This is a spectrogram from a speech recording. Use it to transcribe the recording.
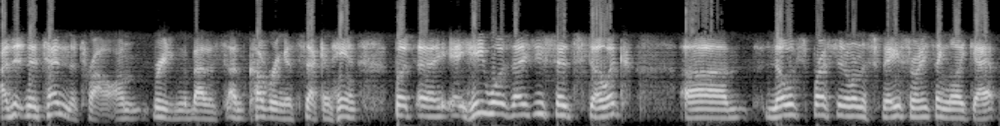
I didn't attend the trial. I'm reading about it. I'm covering it secondhand. But uh, he was, as you said, stoic. Um, no expression on his face or anything like that.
